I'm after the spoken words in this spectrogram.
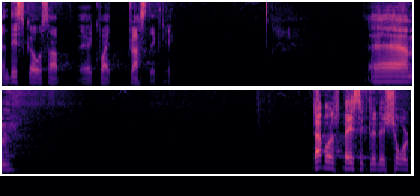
And this goes up uh, quite drastically. Um, that was basically the short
